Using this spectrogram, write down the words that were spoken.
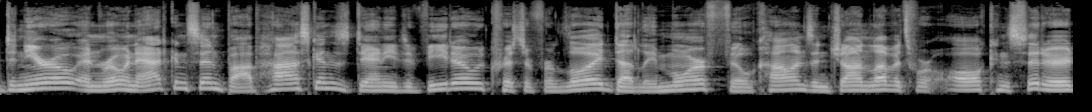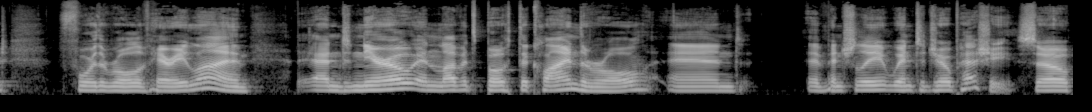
De Niro and Rowan Atkinson, Bob Hoskins, Danny DeVito, Christopher Lloyd, Dudley Moore, Phil Collins, and Jon Lovitz were all considered for the role of Harry Lyme. And De Niro and Lovitz both declined the role and eventually it went to Joe Pesci. So,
